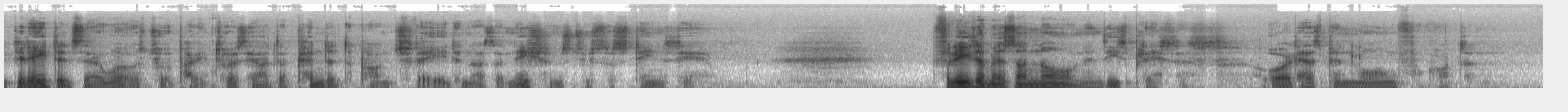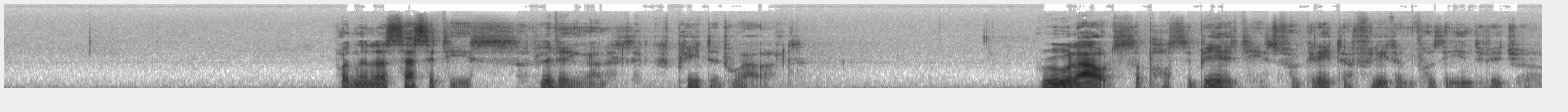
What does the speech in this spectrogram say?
degraded their worlds to a point where they are dependent upon trade and other nations to sustain them. Freedom is unknown in these places, or it has been long forgotten for the necessities of living on a completed world. Rule out the possibilities for greater freedom for the individual,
